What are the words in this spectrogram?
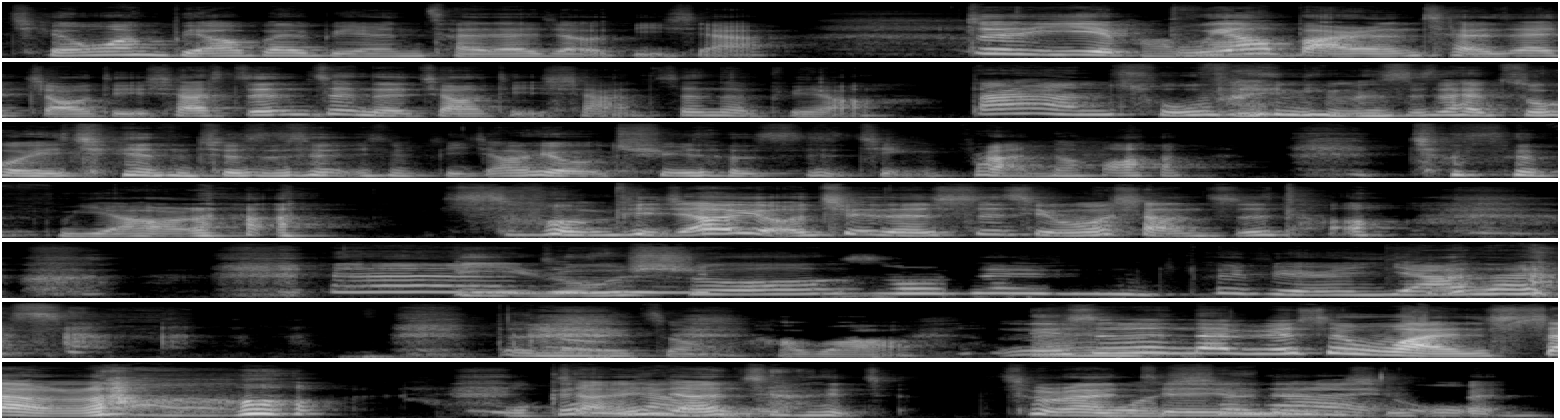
千万不要被别人踩在脚底下。对，也不要把人踩在脚底下，真正的脚底下，真的不要。当然，除非你们是在做一件 就是比较有趣的事情，不然的话 就是不要啦。什么比较有趣的事情？我想知道。比如说，说被被别人压在。的那一种，好不好？你是不是那边是晚上？然后我 讲一讲，讲一讲，突然间有点兴奋。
